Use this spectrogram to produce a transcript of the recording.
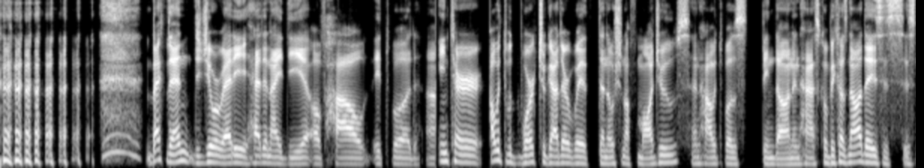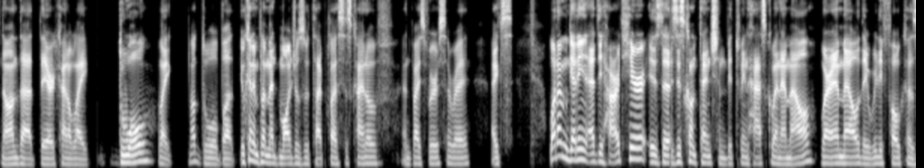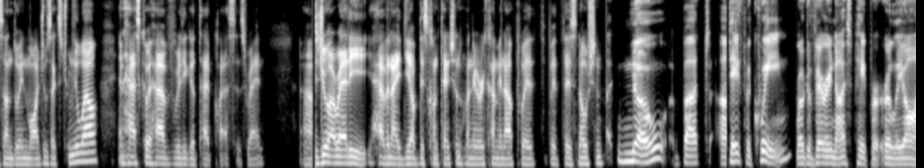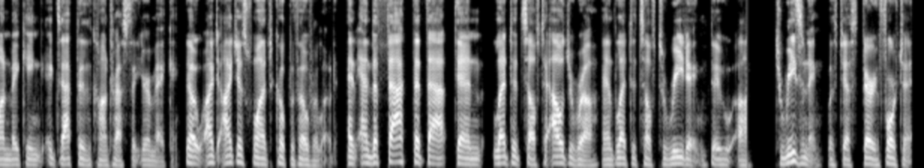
Back then, did you already had an idea of how it would uh, inter how it would work together with the notion of modules and how it was being done in Haskell? Because nowadays it's, it's not that they're kind of like dual, like not dual, but you can implement modules with type classes kind of and vice versa, right? It's what I'm getting at the heart here is, is this contention between Haskell and ML, where ML they really focus on doing modules extremely well, and Haskell have really good type classes, right? Uh, did you already have an idea of this contention when you were coming up with, with this notion? Uh, no, but uh, Dave MacQueen wrote a very nice paper early on making exactly the contrast that you're making. No, I, I just wanted to cope with overload. And, and the fact that that then lent itself to algebra and lent itself to reading, to uh, to reasoning was just very fortunate.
